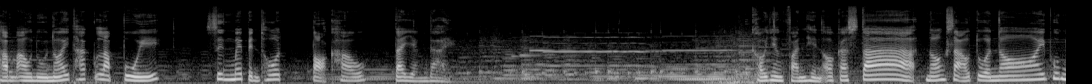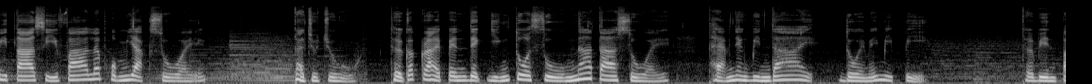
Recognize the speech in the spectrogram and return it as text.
ทำเอาหนูน้อยทักหลับปุ๋ย ซึ่งไม่เป็นโทษต่อเขาแต่อย่างใด เขายังฝันเห็นออกัสตาน้องสาวตัวน้อย ผู้มีตาสีฟ้าและผมอยากสวย แต่จู่ๆ ธอก็กลายเป็นเด็กหญิงตัวสูงหน้าตาสวย แถมยังบินได้โดยไม่มีปีก เธอบินไป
